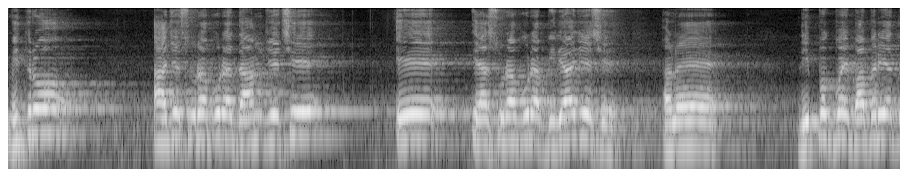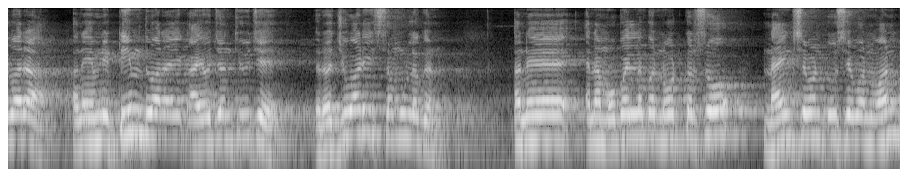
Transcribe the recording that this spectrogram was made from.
મિત્રો, આજે સુરાપુરા ધામ જે છે, એ ત્યાં સુરાપુરા બિરાજે છે અને દીપકભાઈ બાબરિયા દ્વારા અને એમની ટીમ દ્વારા એક આયોજન થયું છે, રજવાડી સમૂહ અને એના મોબાઈલ નંબર નોટ કરશો nine seven two seven one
